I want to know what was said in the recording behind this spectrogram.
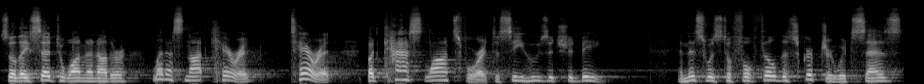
So they said to one another, Let us not tear it, tear it, but cast lots for it to see whose it should be. And this was to fulfill the scripture which says,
